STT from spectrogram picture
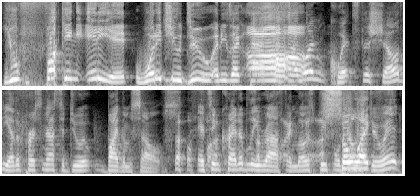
you fucking idiot, what did you do? And he's like, If oh, someone quits the show, the other person has to do it by themselves. Oh, it's incredibly oh rough, and most people So, don't like, do it.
